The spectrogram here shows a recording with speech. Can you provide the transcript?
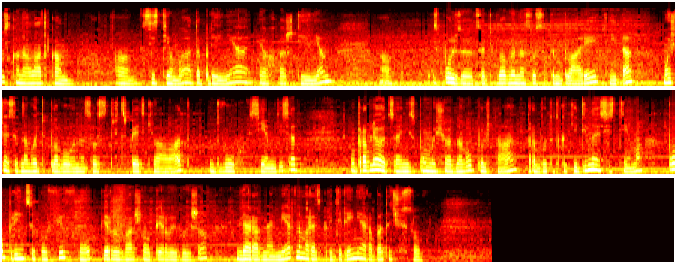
Пуска наладка а, системы отопления и охлаждения. А, используются тепловые насосы Темпларии, Кита. Мощность одного теплового насоса 35 киловатт, двух 70. Управляются они с помощью одного пульта, работают как единая система по принципу FIFO, первый вошел, первый вышел, для равномерного распределения работы часов.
